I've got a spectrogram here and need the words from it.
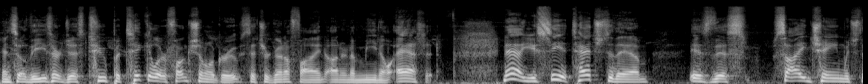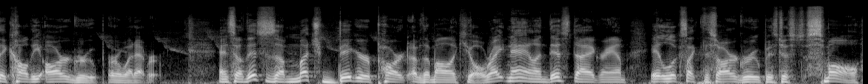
And so these are just two particular functional groups that you're going to find on an amino acid. Now you see attached to them is this side chain, which they call the R group or whatever. And so this is a much bigger part of the molecule. Right now in this diagram, it looks like this R group is just small,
